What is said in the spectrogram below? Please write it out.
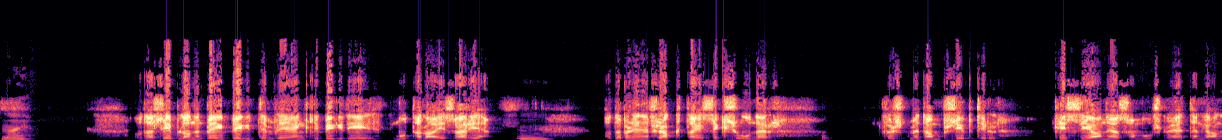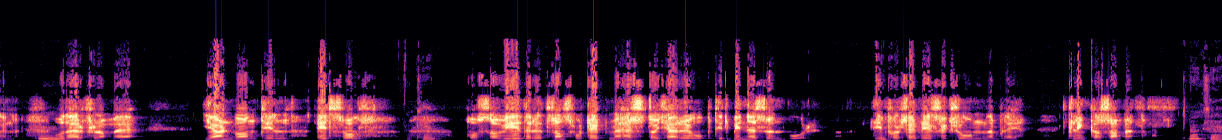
Nei. Og da skiblandet ble bygd, den ble egentlig bygd i Motala i Sverige. Mm. Og da ble den frakta i seksjoner. Først med dampskip til Kristiania, som Oslo het den gangen. Mm. Og derfra med jernbanen til Eidsvoll. Okay. Og så videre transportert med hest og kjerre opp til Minnesund, hvor de forskjellige seksjonene ble klinka sammen. Okay.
